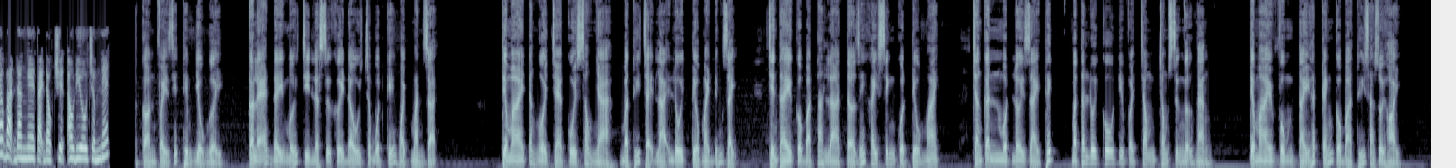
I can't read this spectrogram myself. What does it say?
Các bạn đang nghe tại đọc chuyện audio.net Còn phải giết thêm nhiều người. Có lẽ đây mới chỉ là sự khởi đầu cho một kế hoạch man dại. Tiểu Mai đang ngồi chè cùi sau nhà, bà Thúy chạy lại lôi Tiểu Mai đứng dậy. Trên tay của bà ta là tờ giấy khai sinh của Tiểu Mai. Chẳng cần một lời giải thích, bà ta lôi cô đi vào trong trong sự ngỡ ngàng. Tiểu Mai vùng tay hất cánh của bà Thúy ra rồi hỏi.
